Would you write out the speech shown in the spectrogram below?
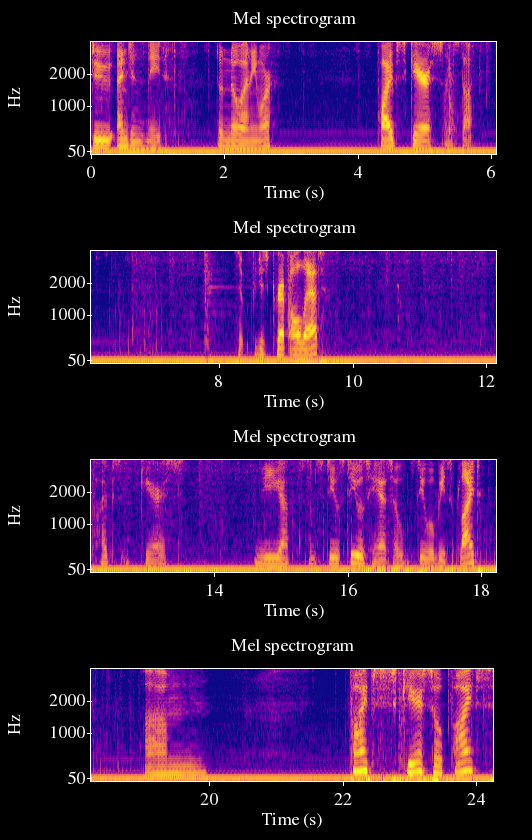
do engines need? Don't know anymore. Pipes, gears, and stuff. So we just grab all that. Pipes, gears. We have some steel. Steel's here, so steel will be supplied. Um, pipes, gears, so pipes,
